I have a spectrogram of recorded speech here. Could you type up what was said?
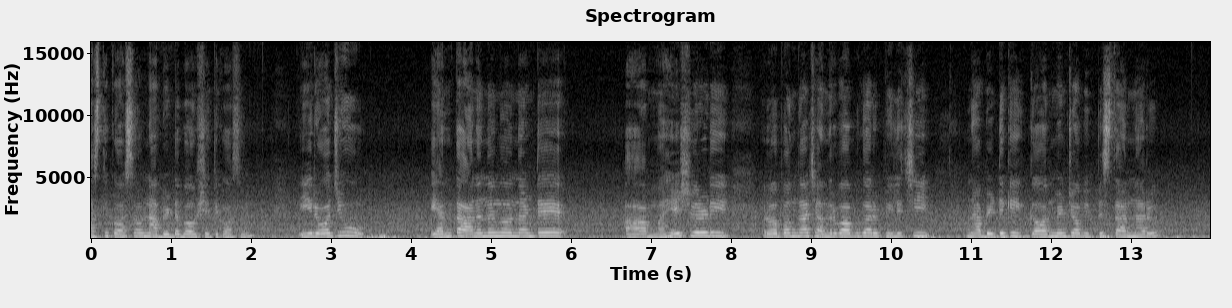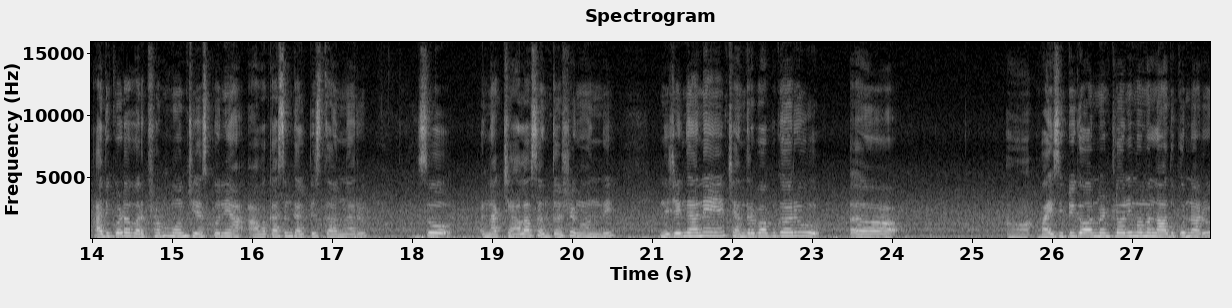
ఆస్తి కోసం నా బిడ్డ భవిష్యత్తు కోసం. ఈరోజు ఎంత ఆనందంగా ఉందంటే ఆ మహేశ్వరుడి రూపంగా చంద్రబాబు గారు పిలిచి నా బిడ్డకి గవర్నమెంట్ జాబ్ ఇప్పిస్తా అన్నారు. అది కూడా వర్క్ ఫ్రమ్ హోమ్ చేసుకునే అవకాశం కల్పిస్తా అన్నారు. సో నాకు చాలా సంతోషంగా ఉంది. నిజంగానే చంద్రబాబు గారు వైసీపీ గవర్నమెంట్లోని మమ్మల్ని ఆదుకున్నారు.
